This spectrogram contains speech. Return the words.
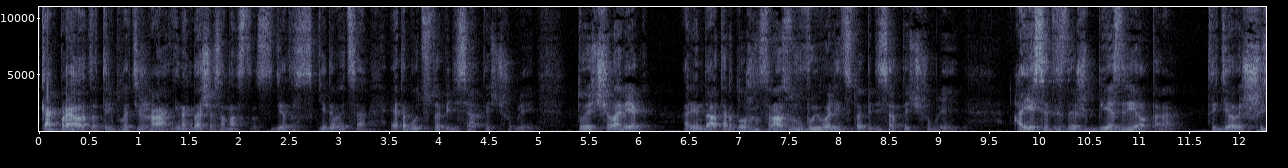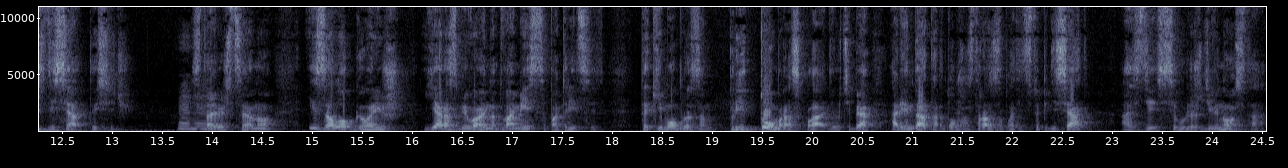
как правило, это три платежа, иногда сейчас она где-то скидывается, это будет 150 тысяч рублей. То есть человек, арендатор, должен сразу вывалить 150 тысяч рублей. А если ты сдаешь без риэлтора, ты делаешь 60 тысяч, угу. ставишь цену, и залог говоришь, я разбиваю на 2 месяца по 30. Таким образом, при том раскладе у тебя арендатор должен сразу заплатить 150, а здесь всего лишь 90,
